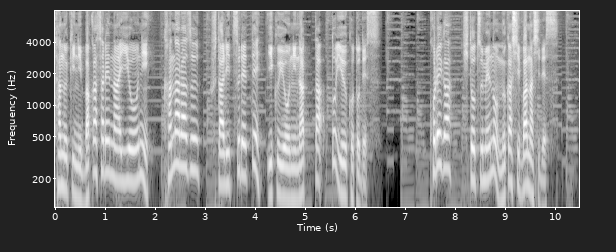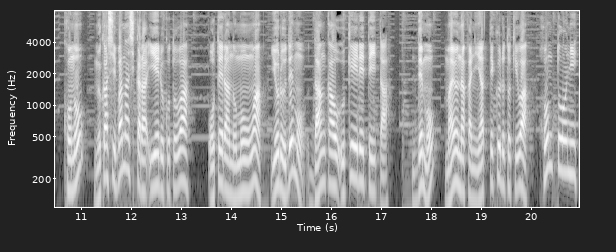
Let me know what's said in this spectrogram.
狸に化かされないように必ず二人連れて行くようになったということです。これが一つ目の昔話です。この昔話から言えることは、お寺の門は夜でも檀家を受け入れていた。でも、真夜中にやってくるときは、本当に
